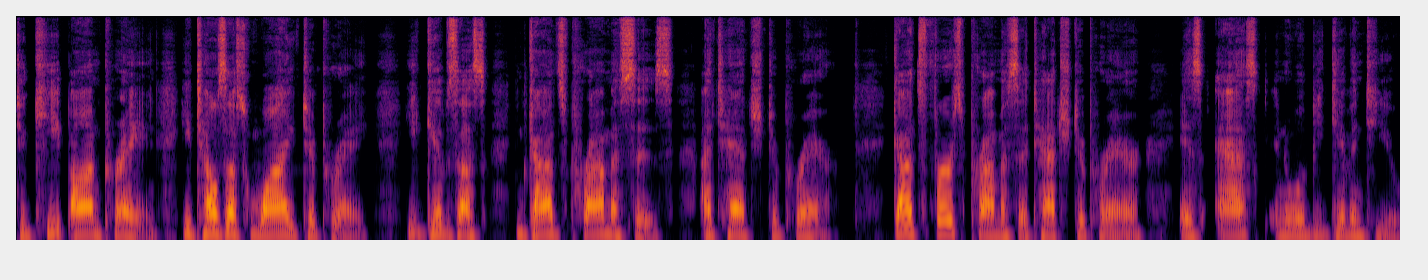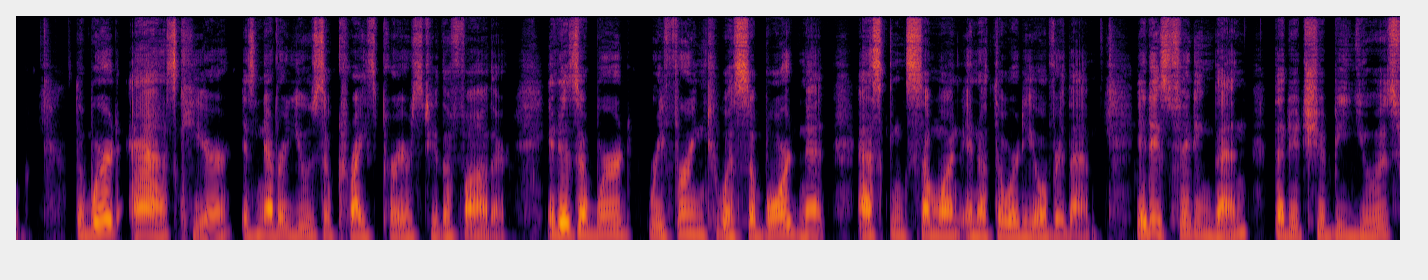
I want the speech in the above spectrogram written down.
to keep on praying. He tells us why to pray. He gives us God's promises attached to prayer. God's first promise attached to prayer is ask and it will be given to you. The word ask here is never used of Christ's prayers to the Father. It is a word referring to a subordinate asking someone in authority over them. It is fitting then that it should be used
